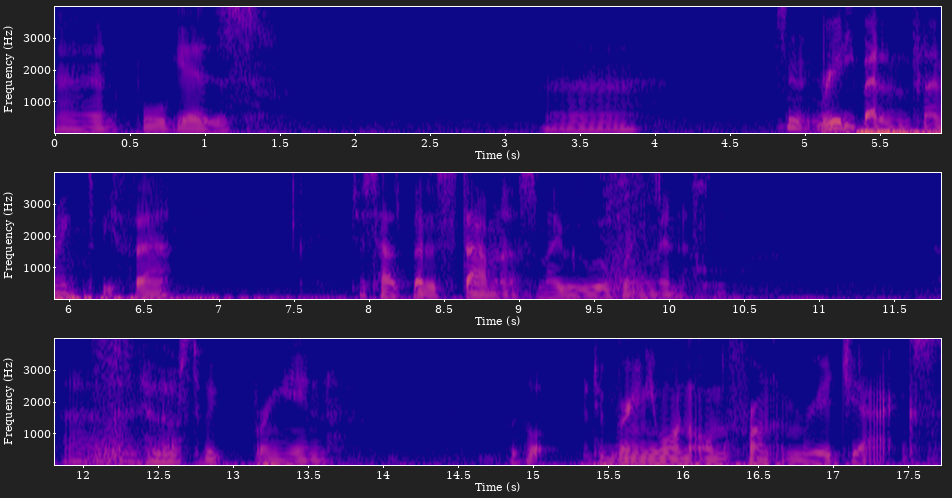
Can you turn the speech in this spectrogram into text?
And Borges uh, isn't really better than Fleming, to be fair. Just has better stamina, so maybe we'll bring him in. Um, and who else do we bring in? We got we bring anyone on the front and rear jacks?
